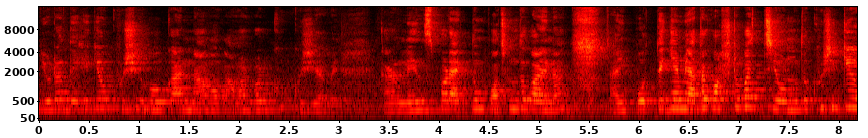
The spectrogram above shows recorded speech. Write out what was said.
ভিডিওটা দেখে কেউ খুশি হোক আর না হোক, আমার বর খুব খুশি হবে। কারণ লেন্স পরা একদম পছন্দ করে না। এই পড়তে গিয়ে আমি এত কষ্ট পাচ্ছি, ওর মতো খুশি কেউ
